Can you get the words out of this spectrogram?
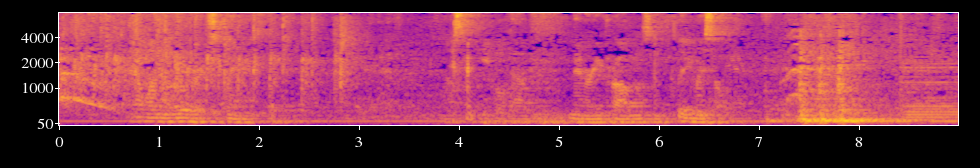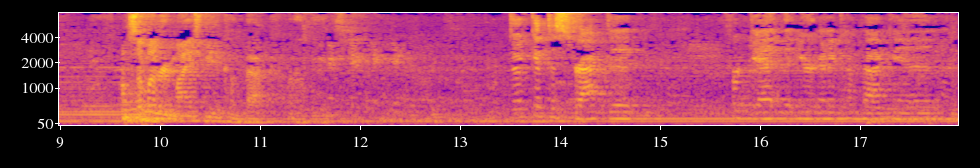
I don't want to over-explain it, but some people have memory problems, including myself. Someone reminds me to come back when I leave. Don't get distracted. Forget that you're going to come back in.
